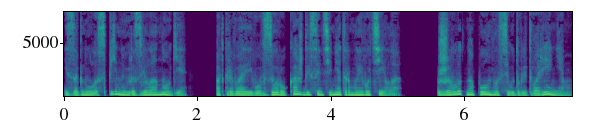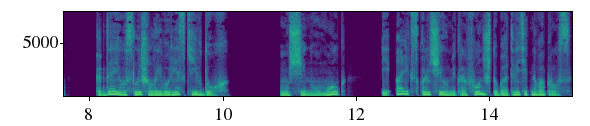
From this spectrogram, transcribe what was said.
изогнула спину и развела ноги, открывая его взору каждый сантиметр моего тела. Живот наполнился удовлетворением, когда я услышала его резкий вдох. Мужчина умолк, и Алекс включил микрофон, чтобы ответить на вопрос.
